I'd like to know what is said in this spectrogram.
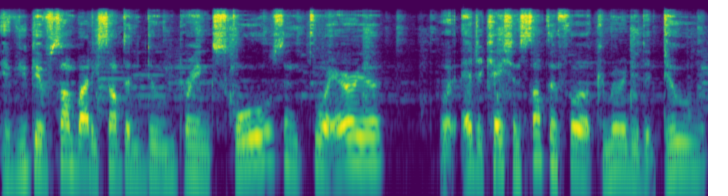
if you give somebody something to do, you bring schools into an area or education, something for a community to do.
